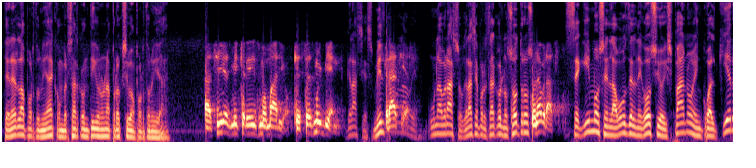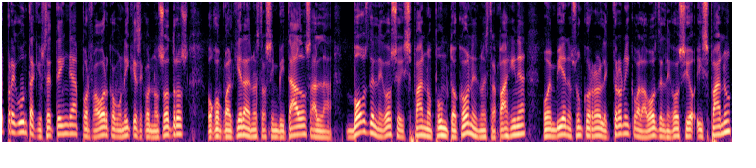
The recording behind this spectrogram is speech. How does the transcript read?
tener la oportunidad de conversar contigo en una próxima oportunidad. Así es, mi queridísimo Mario. Que estés muy bien. Gracias. Mil gracias. Un abrazo. Gracias por estar con nosotros. Un abrazo. Seguimos en La Voz del Negocio Hispano. En cualquier pregunta que usted tenga, por favor, comuníquese con nosotros o con cualquiera de nuestros invitados a la voz del negocio hispano.com en nuestra página o envíenos un correo electrónico a la voz del negocio hispano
